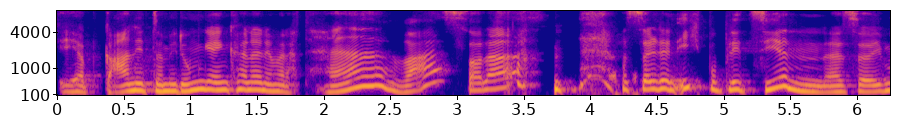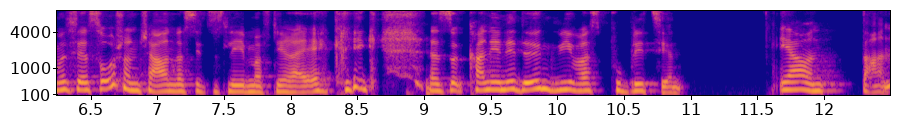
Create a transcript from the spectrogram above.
ich habe gar nicht damit umgehen können. Ich habe mir gedacht, hä, was, oder? Was soll denn ich publizieren? Also ich muss ja so schon schauen, dass ich das Leben auf die Reihe kriege. Also kann ich nicht irgendwie was publizieren. Ja, und dann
